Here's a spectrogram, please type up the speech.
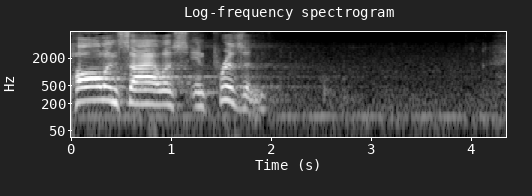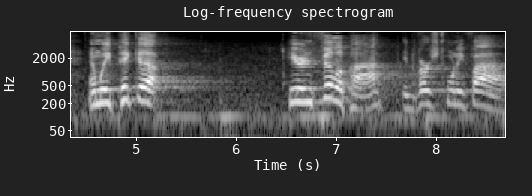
Paul and Silas in prison. And we pick up here in Philippi in verse 25.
